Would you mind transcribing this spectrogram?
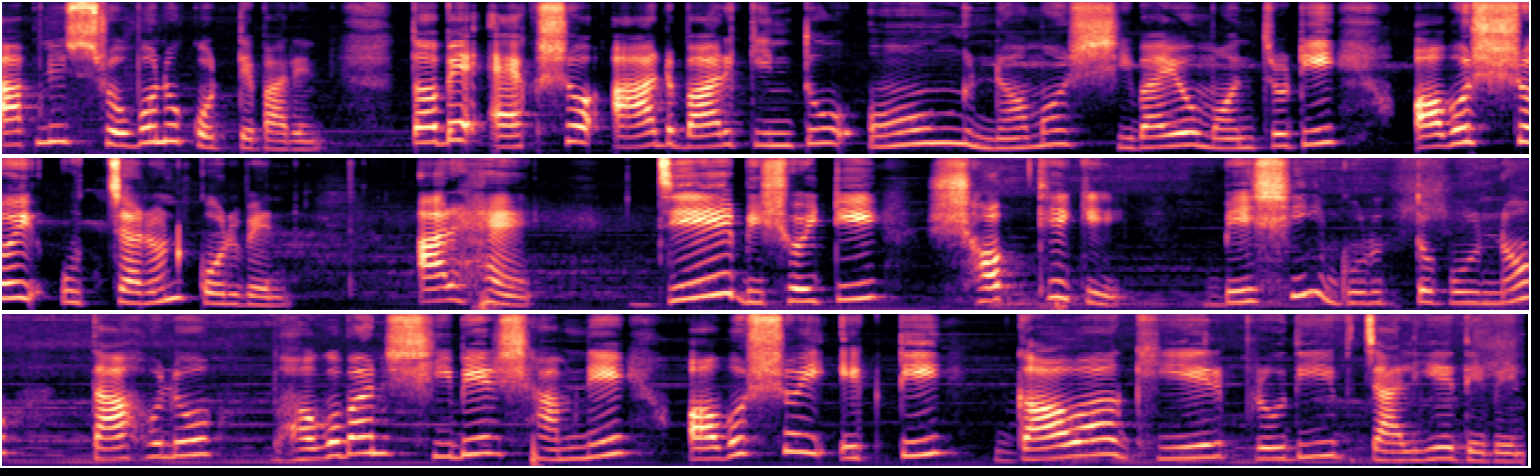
আপনি শ্রবণও করতে পারেন। তবে একশো আট বার কিন্তু ওং নম শিবায় মন্ত্রটি অবশ্যই উচ্চারণ করবেন। আর হ্যাঁ যে বিষয়টি সব থেকে বেশি গুরুত্বপূর্ণ তা হলো ভগবান শিবের সামনে অবশ্যই একটি গাওয়া ঘিয়ের প্রদীপ জ্বালিয়ে দেবেন।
